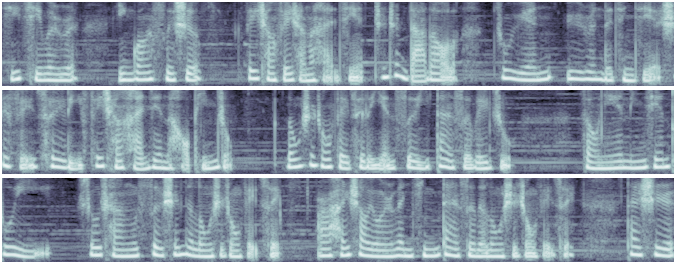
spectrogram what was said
极其温润、荧光四射，非常非常的罕见，真正达到了珠圆玉润的境界，是翡翠里非常罕见的好品种。龙是种翡翠的颜色以淡色为主，早年民间多以收藏色深的龙石种翡翠，而很少有人问津淡色的龙石种翡翠。但是，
